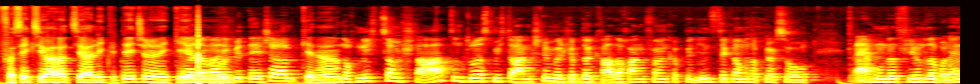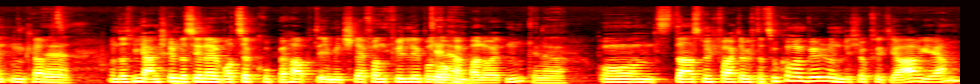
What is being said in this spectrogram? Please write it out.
vor sechs Jahren hat es ja Liquid Nature noch nicht gegeben. Ja, da war Liquid Nature Genau. noch nicht so am Start und du hast mich da angeschrieben, weil ich habe da gerade auch angefangen gehabt mit Instagram und habe glaube ich so 300, 400 Abonnenten gehabt. Ja, Und du hast mich angeschrieben, dass ihr eine WhatsApp-Gruppe habt, eben mit Stefan, Philipp und Genau. noch ein paar Leuten. genau. Und da hast du mich gefragt, ob ich dazukommen will und ich habe gesagt, ja, gern.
